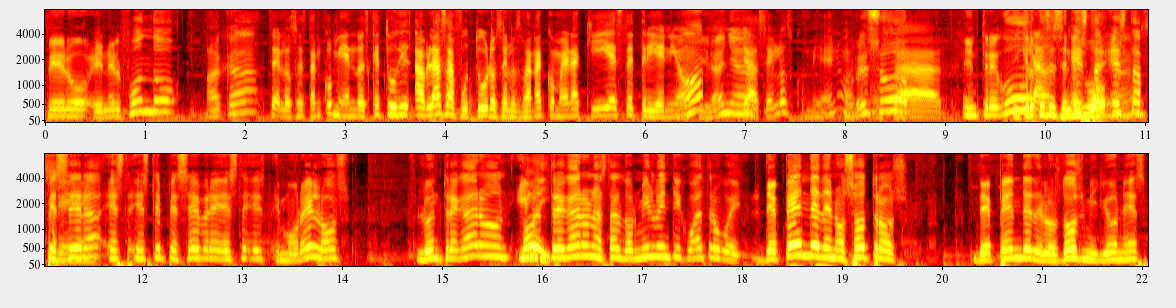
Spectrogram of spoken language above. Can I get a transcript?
pero en el fondo, acá... Se los están comiendo, es que tú hablas a futuro, se los van a comer aquí este trienio. Ya se los comieron. Por eso O sea, entregó Y creo que ese es el mismo- esta, esta Sí. pecera, este, este pesebre, este, este Morelos, lo entregaron y No, lo entregaron hasta el 2024, güey. Depende de nosotros, depende de los dos millones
